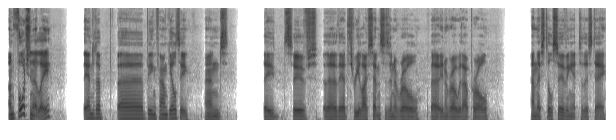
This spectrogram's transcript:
unfortunately, they ended up uh, being found guilty, and They served. Uh, they had three life sentences in a row. Uh, in a row without parole, and they're still serving it to this day.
